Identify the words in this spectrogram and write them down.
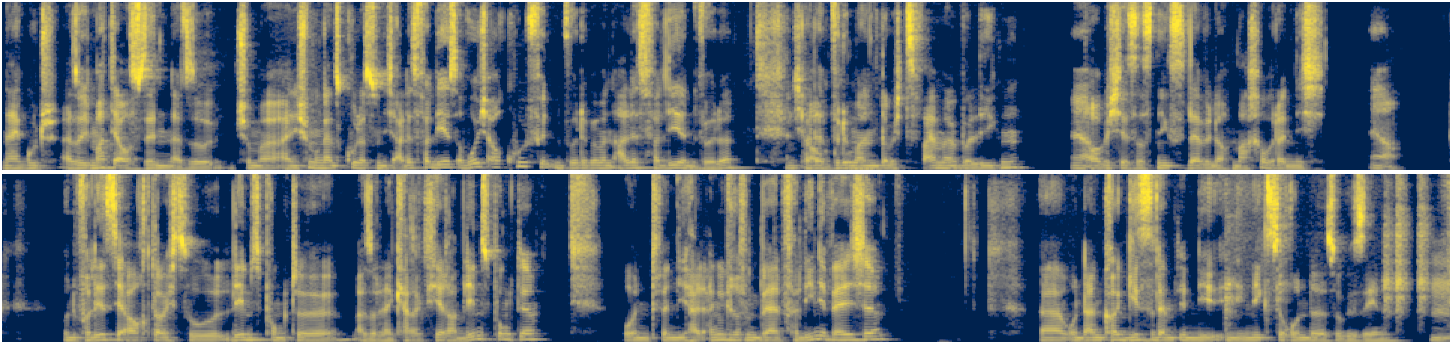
na gut, also ich macht ja auch Sinn. Also schon mal eigentlich schon mal ganz cool, dass du nicht alles verlierst, obwohl ich auch cool finden würde, wenn man alles verlieren würde. Find ich Weil dann würde cool. man, glaube ich, zweimal überlegen, ja. ob ich jetzt das nächste Level noch mache oder nicht. ja. Und du verlierst ja auch, glaube ich, so Lebenspunkte, also deine Charaktere haben Lebenspunkte. Und wenn die halt angegriffen werden, verlieren die welche. Äh, und dann gehst du damit in die, in die nächste Runde, so gesehen. Hm.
